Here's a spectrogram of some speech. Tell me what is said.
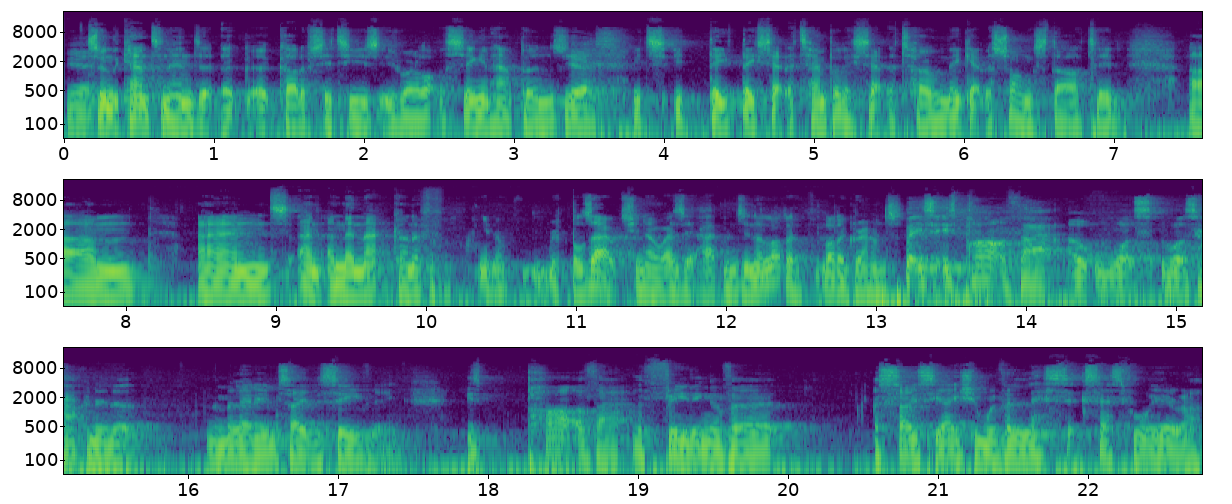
yeah. So in the Canton end at, at, Cardiff City is, is, where a lot of the singing happens. Yes. It's it, they they set the tempo, they set the tone, they get the song started, um, and and and then that kind of you know ripples out, you know, as it happens in a lot of lot of grounds. But it's, it's part of that. Uh, what's what's happening at the Millennium say this evening is part of that. The feeling of a association with a less successful era,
